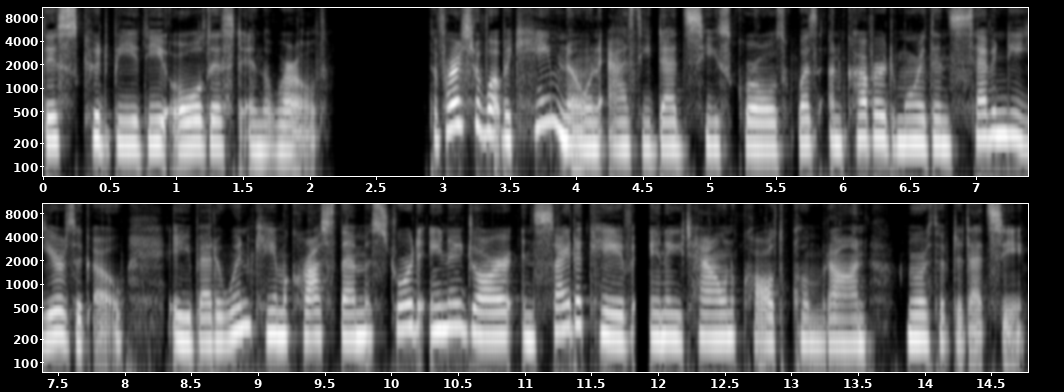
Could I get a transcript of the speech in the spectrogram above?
this could be the oldest in the world. The first of what became known as the Dead Sea Scrolls was uncovered more than 70 years ago. A Bedouin came across them stored in a jar inside a cave in a town called Qumran, north of the Dead Sea.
